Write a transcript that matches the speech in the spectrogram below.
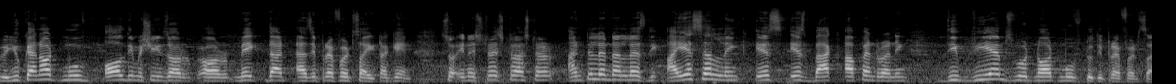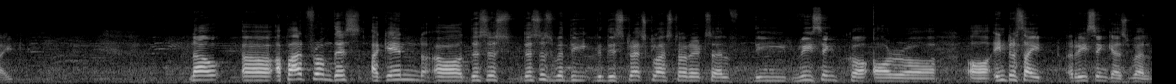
you cannot move all the machines or, or make that as a preferred site again. So in a stretch cluster until and unless the ISL link is is back up and running the VMs would not move to the preferred site. Now, uh, apart from this, again, uh, this is this is with the with the stretch cluster itself, the resync uh, or uh, uh, intersite resync as well.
